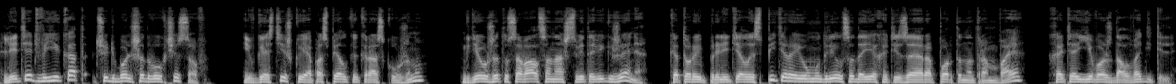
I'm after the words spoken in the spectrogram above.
Лететь в Якат чуть больше двух часов, и в гостишку я поспел как раз к ужину, где уже тусовался наш световик Женя, который прилетел из Питера и умудрился доехать из аэропорта на трамвае, хотя его ждал водитель.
